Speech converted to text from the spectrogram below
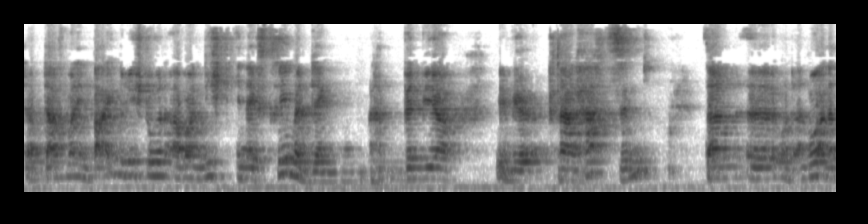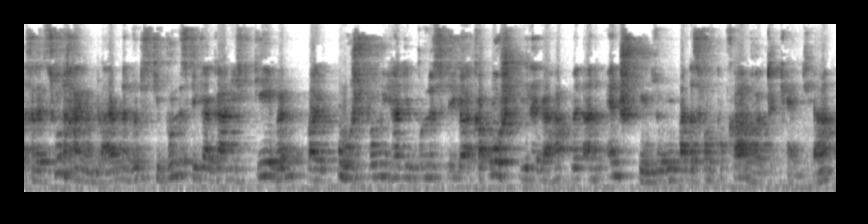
Da darf man in beiden Richtungen aber nicht in Extremen denken. Wenn wir, wenn wir knallhart sind, dann, äh, und nur an der Tradition hängen bleiben, dann wird es die Bundesliga gar nicht geben, weil ursprünglich hat die Bundesliga K.O.-Spiele gehabt mit einem Endspiel, so wie man das vom Pokal heute kennt. Ja?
